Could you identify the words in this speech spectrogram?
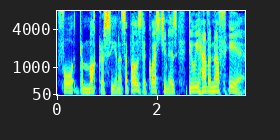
for democracy. And I suppose the question is, do we have enough here?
